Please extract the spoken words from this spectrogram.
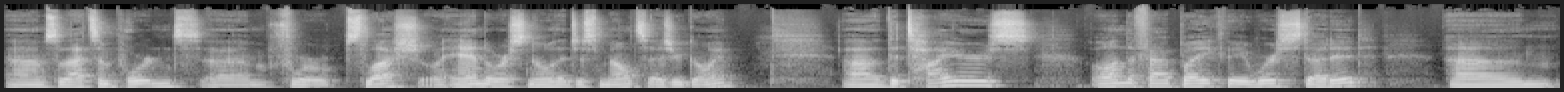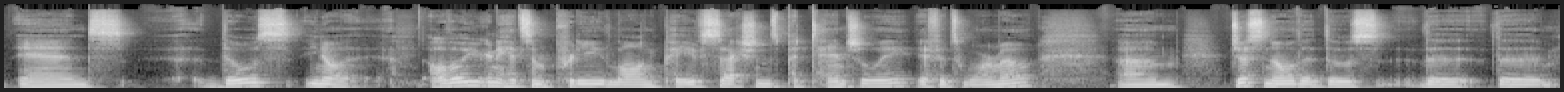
um, so that's important um, for slush and or snow that just melts as you're going. Uh, the tires on the fat bike they were studded, um, and those you know although you're going to hit some pretty long paved sections potentially if it's warm out um, just know that those the the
